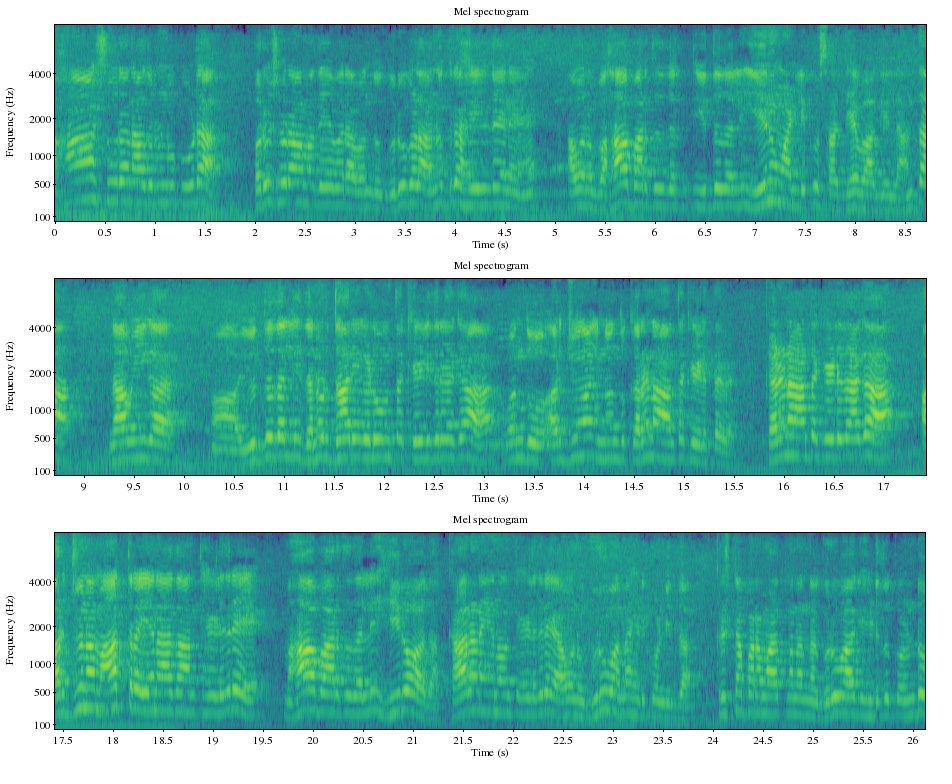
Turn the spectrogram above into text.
ಮಹಾಶೂರನಾದ್ರೂ ಕೂಡ ಪರಶುರಾಮ ದೇವರ ಒಂದು ಗುರುಗಳ ಅನುಗ್ರಹ ಇಲ್ಲದೇನೆ ಅವನು ಮಹಾಭಾರತದ ಯುದ್ಧದಲ್ಲಿ ಏನೂ ಮಾಡಲಿಕ್ಕೂ ಸಾಧ್ಯವಾಗಲಿಲ್ಲ ಅಂತ ನಾವು ಈಗ ಯುದ್ಧದಲ್ಲಿ ಧನುರ್ಧಾರಿಗಳು ಅಂತ ಕೇಳಿದ್ರಾಗ ಒಂದು ಅರ್ಜುನ ಇನ್ನೊಂದು ಕರ್ಣ ಅಂತ ಕೇಳ್ತೇವೆ. ಕರ್ಣ ಅಂತ ಕೇಳಿದಾಗ ಅರ್ಜುನ ಮಾತ್ರ ಏನಾದ ಅಂತ ಹೇಳಿದರೆ ಮಹಾಭಾರತದಲ್ಲಿ ಹೀರೋ ಆದ. ಕಾರಣ ಏನು ಅಂತ ಹೇಳಿದರೆ ಅವನು ಗುರುವನ್ನು ಹಿಡ್ಕೊಂಡಿದ್ದ. ಕೃಷ್ಣ ಪರಮಾತ್ಮನನ್ನು ಗುರುವಾಗಿ ಹಿಡಿದುಕೊಂಡು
